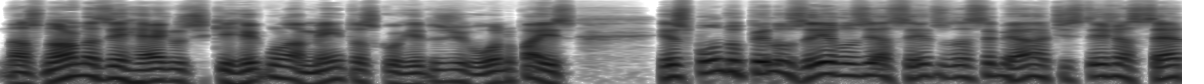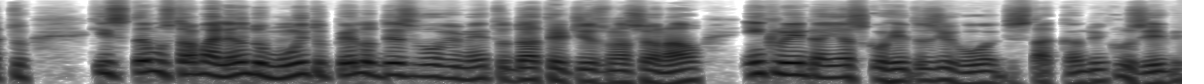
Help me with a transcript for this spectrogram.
nas normas e regras que regulamentam as corridas de rua no país. Respondo pelos erros e acertos da CBAT. Esteja certo que estamos trabalhando muito pelo desenvolvimento do atletismo nacional, incluindo aí as corridas de rua, destacando inclusive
